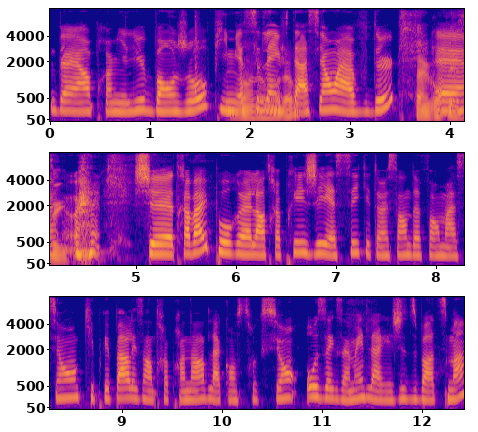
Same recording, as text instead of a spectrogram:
Ben, en premier lieu, bonjour, puis merci Bonjour, de l'invitation à vous deux. C'est un gros Euh, plaisir. je travaille pour euh, l'entreprise GSC, qui est un centre de formation qui prépare les entrepreneurs de la construction aux examens de la régie du bâtiment.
